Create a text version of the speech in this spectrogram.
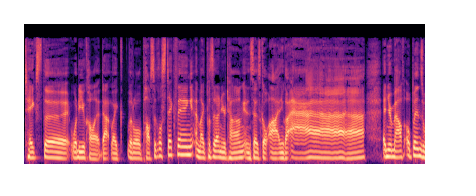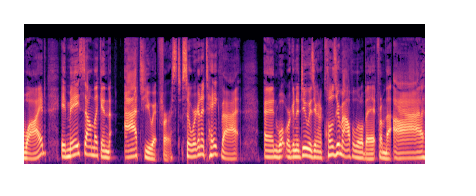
takes the, what do you call it? That like little popsicle stick thing and like puts it on your tongue and says go ah, and you go ah, and your mouth opens wide. It may sound like an ah to you at first. So we're going to take that and what we're going to do is you're going to close your mouth a little bit from the ah.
